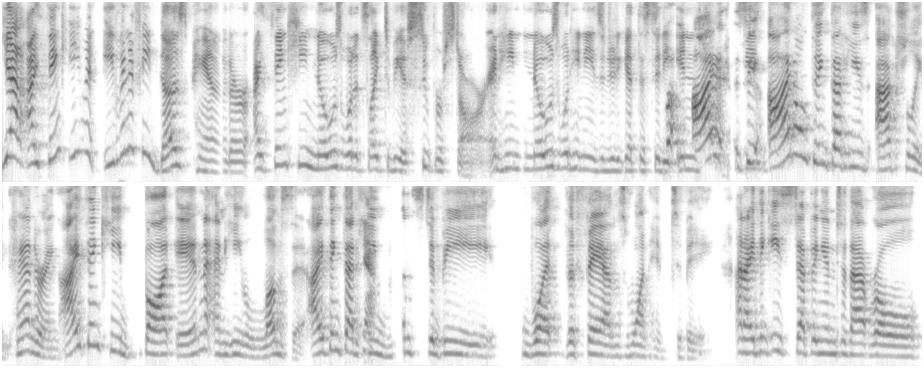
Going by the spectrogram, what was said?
Yeah, I think even even if he does pander, I think he knows what it's like to be a superstar and he knows what he needs to do to get the city but in. I see, I don't think that he's actually pandering. I think he bought in and he loves it. I think that yeah. he wants to be what the fans want him to be. And I think he's stepping into that role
